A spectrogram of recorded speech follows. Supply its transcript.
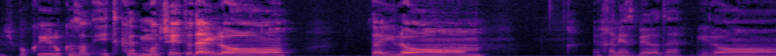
יש פה כאילו כזאת התקדמות שאתה יודע, היא לא, אתה יודע, היא לא, איך אני אסביר את זה? היא לא,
